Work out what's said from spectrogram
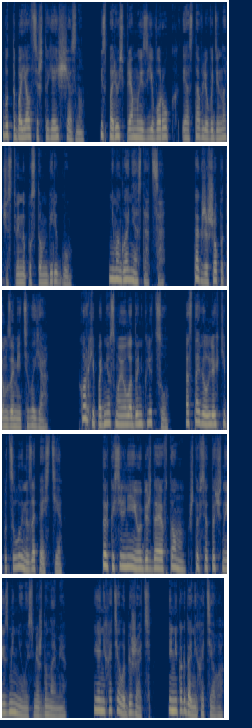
будто боялся, что я исчезну. Испарюсь прямо из его рук и оставлю в одиночестве на пустом берегу. Не могла не остаться. Так же шепотом заметила я. Хорхе поднес мою ладонь к лицу, оставил легкий поцелуй на запястье, только сильнее убеждая в том, что все точно изменилось между нами. Я не хотела бежать. И никогда не хотела.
